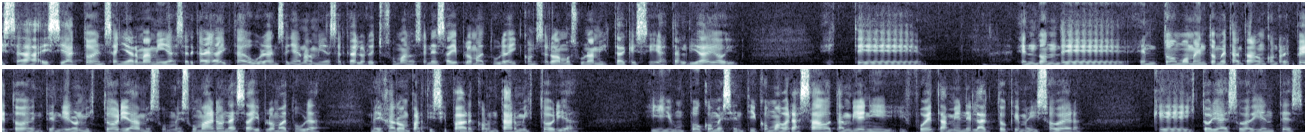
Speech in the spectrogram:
ese acto de enseñarme a mí acerca de la dictadura, enseñarme a mí acerca de los derechos humanos en esa diplomatura y conservamos una amistad que sigue hasta el día de hoy, este, en donde en todo momento me trataron con respeto, entendieron mi historia, me, sumaron a esa diplomatura, me dejaron participar, contar mi historia y un poco me sentí como abrazado también y, y fue también el acto que me hizo ver que Historia Desobedientes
